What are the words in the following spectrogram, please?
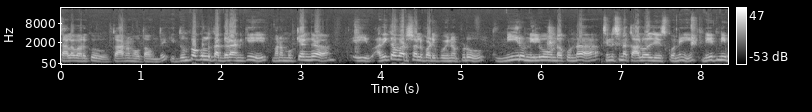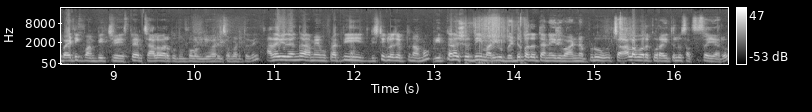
చాలా వరకు కారణం అవుతా ఉంది. ఈ దుంపకులు తగ్గడానికి మనం ముఖ్యంగా ఈ అధిక వర్షాలు పడిపోయినప్పుడు నీరు నిల్వ ఉండకుండా చిన్న చిన్న కాలువలు చేసుకొని నీటిని బయటికి పంపించి వేస్తే చాలా వరకు దుంపలు నివారించబడుతుంది. అదే విధంగా మేము ప్రతి డిస్టిక్లో చెప్తున్నాము విత్తన శుద్ధి మరియు బెడ్ పద్ధతి అనేది వాడినప్పుడు చాలా వరకు రైతులు సక్సెస్ అయ్యారు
